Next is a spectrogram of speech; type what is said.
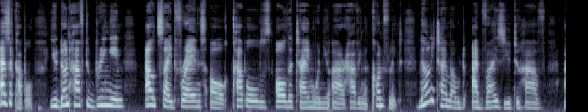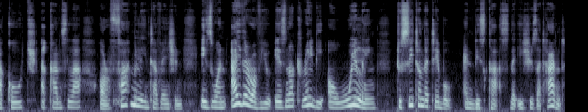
as a couple. You don't have to bring in outside friends or couples all the time when you are having a conflict. The only time I would advise you to have a coach, a counselor, or family intervention is when either of you is not ready or willing to sit on the table and discuss the issues at hand.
